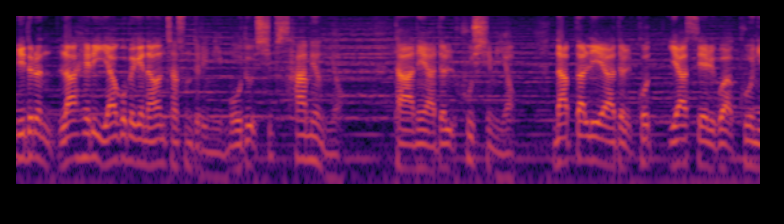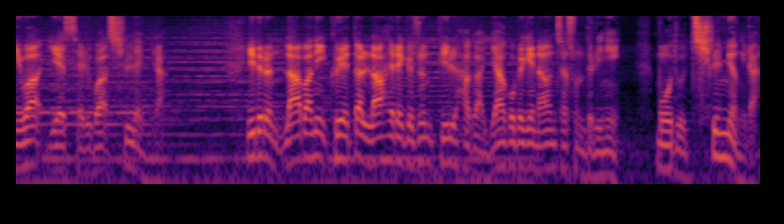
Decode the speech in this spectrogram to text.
이들은 라헬이 야곱에게 낳은 자손들이니 모두 14명이요. 단의 아들 후심이요 납달리의 아들 곧 야스엘과 구니와 예셀과 실렘이라 이들은 라반이 그의 딸 라헬에게 준 빌하가 야곱에게 낳은 자손들이니 모두 7명이라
